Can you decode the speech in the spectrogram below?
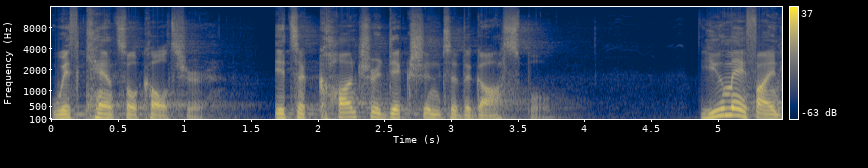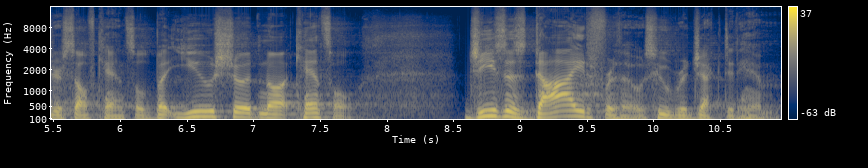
with cancel culture. It's a contradiction to the gospel. You may find yourself canceled, but you should not cancel. Jesus died for those who rejected him.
